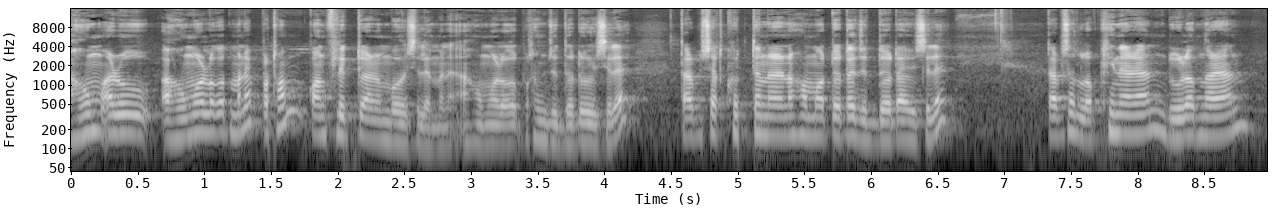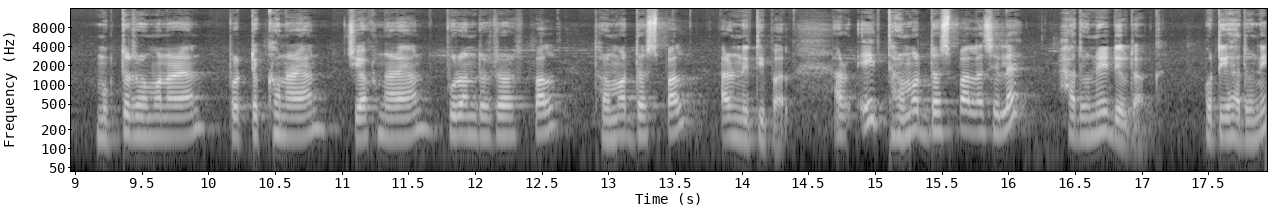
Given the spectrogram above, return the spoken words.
আহোম আৰু আহোমৰ লগত মানে প্ৰথম কনফ্লিক্টটো আৰম্ভ হৈছিলে মানে। আহোমৰ লগত প্ৰথম যুদ্ধটো হৈছিলে। তাৰপিছত সত্যনাৰায়ণৰ সময়তো এটা যুদ্ধ এটা হৈছিলে। তাৰপিছত লক্ষীনাৰায়ণ দুৰ্লভ নাৰায়ণ মুক্ত প্ৰত্যক্ষ নাৰায়ণ ত্ৰিয়স নাৰায়ণ পুৰন্দৰ পাল ধৰ্মধ্বজ পাল আৰু নীতিপাল। আৰু এই ধৰ্মধ্বজ পাল আছিলে সাধনীৰ দেউতাক। সতী সাধনী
